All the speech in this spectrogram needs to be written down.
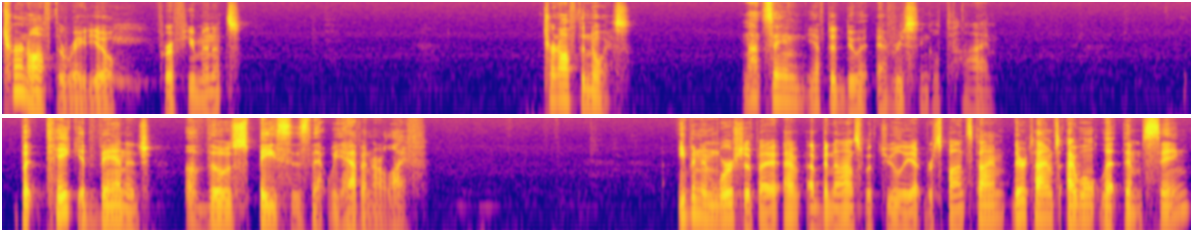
Turn off the radio for a few minutes. Turn off the noise. I'm not saying you have to do it every single time. But take advantage of those spaces that we have in our life. even in worship, I, I've been honest with Julie at response time. There are times I won't let them sing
